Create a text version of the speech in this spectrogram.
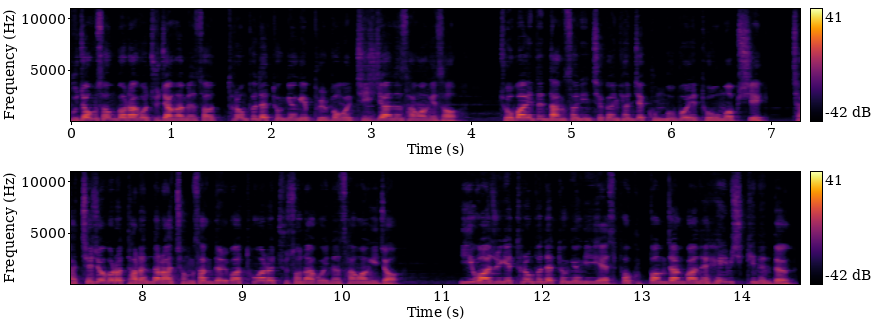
부정선거라고 주장하면서 트럼프 대통령이 불복을 지지하는 상황에서 조 바이든 당선인 측은 현재 국무부의 도움 없이 자체적으로 다른 나라 정상들과 통화를 주선하고 있는 상황이죠. 이 와중에 트럼프 대통령이 에스퍼 국방장관을 해임시키는 등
